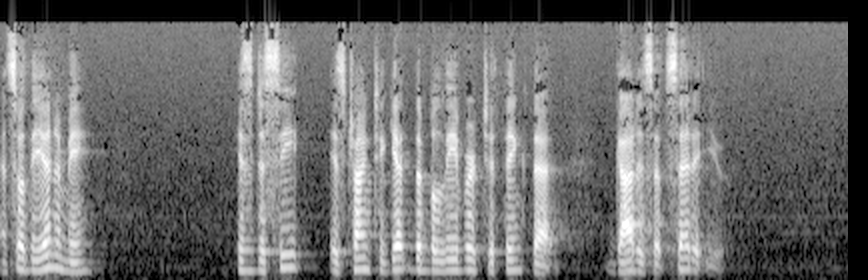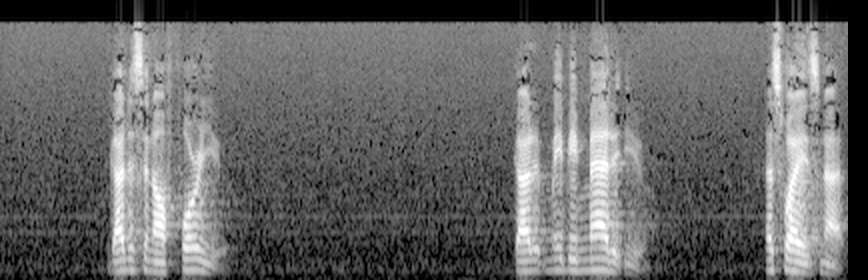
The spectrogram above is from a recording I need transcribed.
And so the enemy, his deceit is trying to get the believer to think that God is upset at you. God isn't all for you. God may be mad at you. That's why he's not,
